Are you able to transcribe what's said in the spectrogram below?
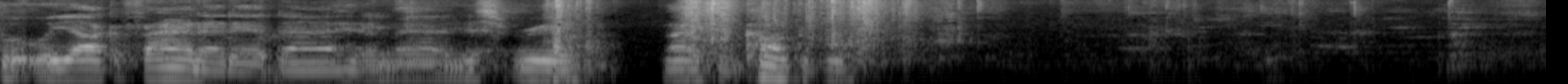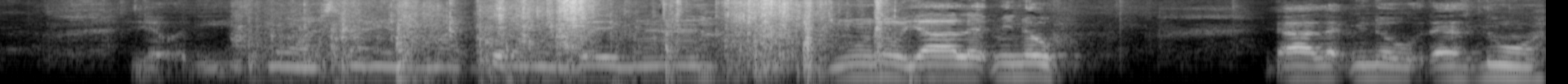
Put where y'all can find that at down here, man. It's real nice and comfortable. Yo, these orange things I might put on today, man. I don't know. Y'all let me know. Y'all let me know what that's doing.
